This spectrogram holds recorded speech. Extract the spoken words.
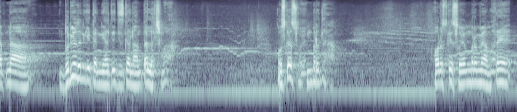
अपना दुर्योधन की कन्या थी जिसका नाम था लक्ष्मण। उसका स्वयंवर था। और उसके स्वयंवर में हमारे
